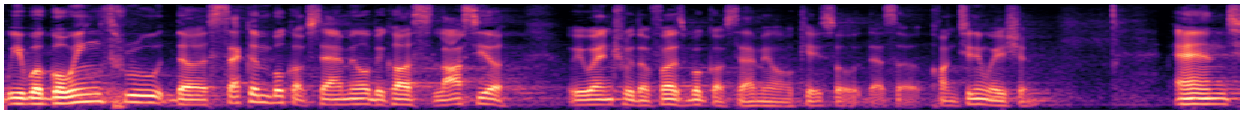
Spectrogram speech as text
we were going through the second book of Samuel because last year we went through the first book of Samuel. Okay, so that's a continuation. And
